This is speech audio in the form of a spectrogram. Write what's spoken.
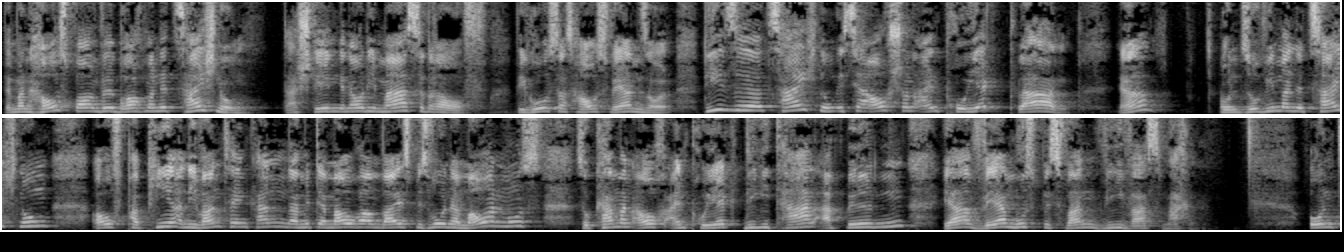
wenn man Haus bauen will, braucht man eine Zeichnung. Da stehen genau die Maße drauf wie groß das Haus werden soll. Diese Zeichnung ist ja auch schon ein Projektplan, ja? Und so wie man eine Zeichnung auf Papier an die Wand hängen kann, damit der Maurer weiß, bis wohin er mauern muss, so kann man auch ein Projekt digital abbilden. Ja, wer muss bis wann wie was machen. Und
